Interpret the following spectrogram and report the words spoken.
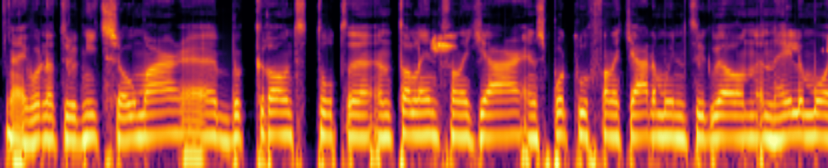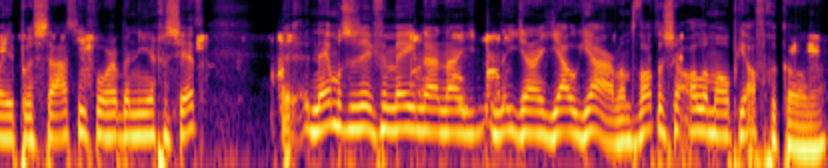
Ja, je wordt natuurlijk niet zomaar bekroond tot een talent van het jaar en sportploeg van het jaar. Daar moet je natuurlijk wel een, een hele mooie prestatie voor hebben neergezet. neem ons eens even mee naar, naar, naar jouw jaar. Want wat is er allemaal op je afgekomen?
